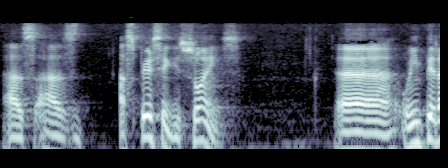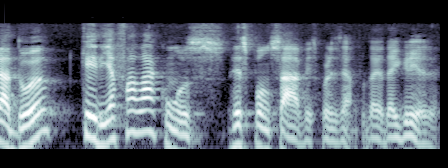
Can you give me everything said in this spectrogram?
as, as, as perseguições, eh, o imperador queria falar com os responsáveis, por exemplo, da, da igreja.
